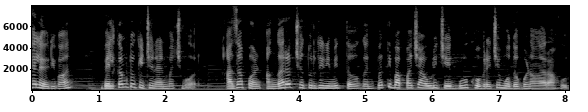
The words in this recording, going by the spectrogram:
Hello everyone welcome to kitchen and much more आज आपण अंगारक चतुर्थीनिमित्त गणपती बाप्पाच्या आवडीचे गुळ खोबऱ्याचे मोदक बनवणार आहोत.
